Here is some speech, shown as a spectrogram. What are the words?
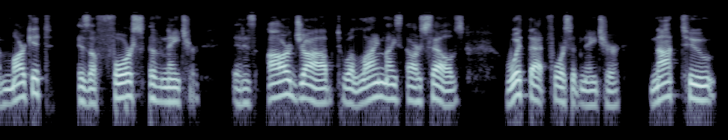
The market is a force of nature. It is our job to align my, ourselves with that force of nature, not to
